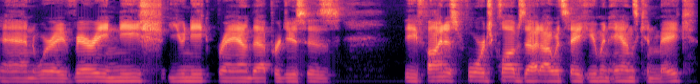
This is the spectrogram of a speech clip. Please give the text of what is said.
and we're a very niche, unique brand that produces the finest forged clubs that I would say human hands can make.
